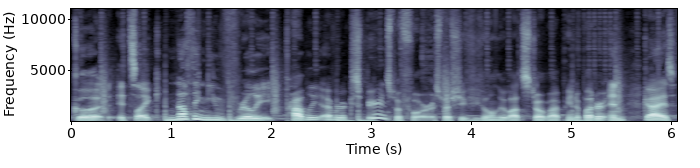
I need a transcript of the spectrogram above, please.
good. It's like nothing you've really probably ever experienced before, especially if you've only bought store-bought peanut butter. And guys,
